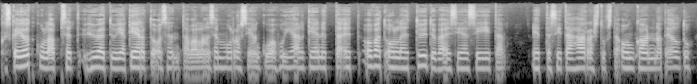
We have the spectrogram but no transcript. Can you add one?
Koska jotkut lapset hyötyy ja kertoo sen tavallaan sen murrosian kuohun jälkeen, että, että ovat olleet tyytyväisiä siitä, että sitä harrastusta on kannateltu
